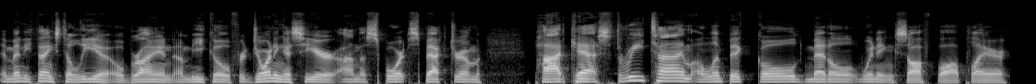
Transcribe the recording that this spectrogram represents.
And many thanks to Leah O'Brien Amico for joining us here on the Sports Spectrum podcast. Three time Olympic gold medal winning softball player.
